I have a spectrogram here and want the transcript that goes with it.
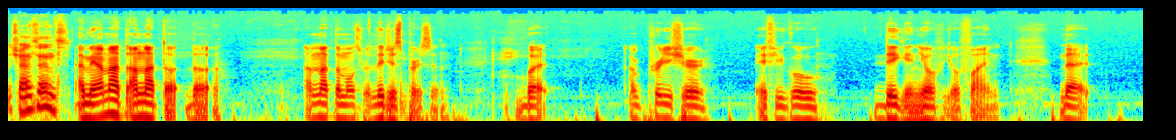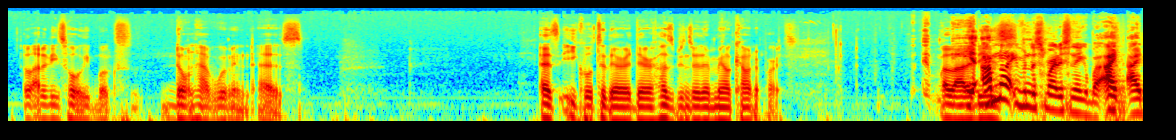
It transcends. I mean, I'm not I'm not the the I'm not the most religious person, but I'm pretty sure if you go digging, you'll you'll find that a lot of these holy books don't have women as as equal to their their husbands or their male counterparts. A lot Yeah, of I'm not even the smartest nigga, but I I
